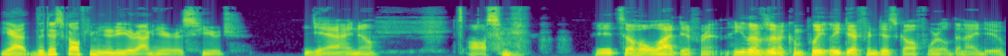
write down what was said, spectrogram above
Yeah, the disc golf community around here is huge. Yeah, I know. It's awesome. It's a whole lot different. He lives in a completely different disc golf world than I do.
